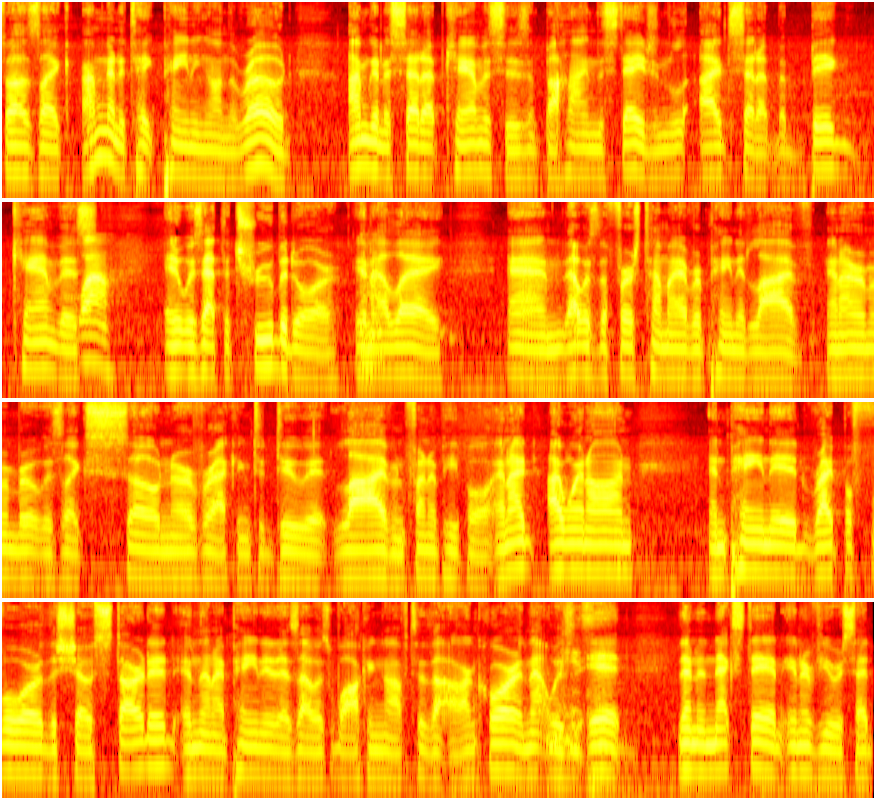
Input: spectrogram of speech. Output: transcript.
So I was like, I'm gonna take painting on the road. I'm gonna set up canvases behind the stage, and I'd set up a big canvas. Wow. And it was at the Troubadour in Uh-huh. L.A. And that was the first time I ever painted live. And I remember it was like so nerve wracking to do it live in front of people. And I, I went on and painted right before the show started. And then I painted as I was walking off to the encore. And that was Amazing. it. Then the next day, an interviewer said,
